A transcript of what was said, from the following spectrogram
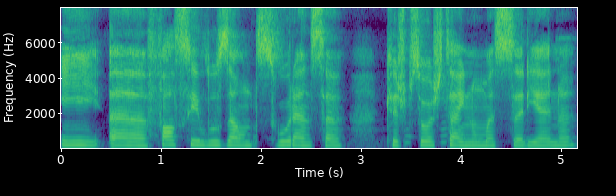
e a falsa ilusão de segurança que as pessoas têm numa cesariana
